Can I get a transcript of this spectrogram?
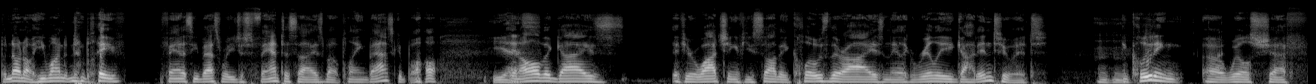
But no, no, he wanted to play fantasy basketball. You just fantasize about playing basketball, yes. and all the guys, if you're watching, if you saw, they closed their eyes and they like really got into it, Mhm. including uh, Will Sheff,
